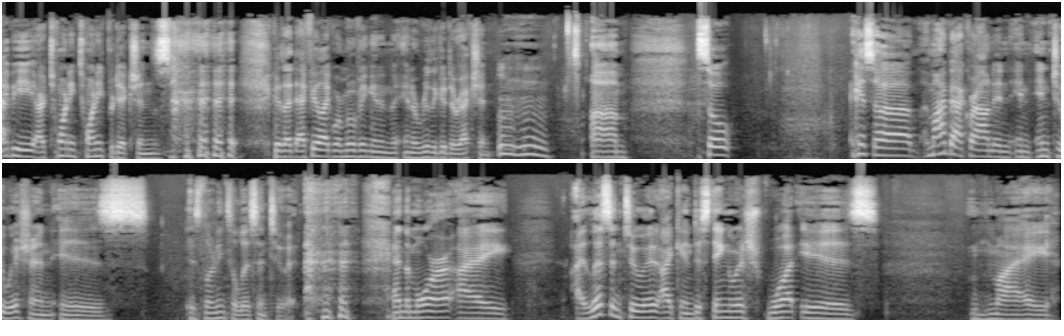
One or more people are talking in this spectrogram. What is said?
maybe our 2020 predictions because I, I feel like we're moving in in a really good direction. Mm-hmm. Um, so I guess uh, my background in, in intuition is is learning to listen to it, and the more I I listen to it, I can distinguish what is my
